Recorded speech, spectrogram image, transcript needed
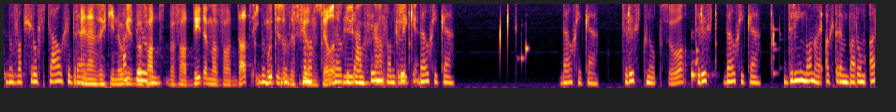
bevat grof taalgebruik. En dan zegt hij nog eens bevat, bevat dit en bevat dat. Ik Bevat- moet dus op de film zelf nu Belgica een nog film gaan van klikken. Belgica. Belgica. Terugknop. Zo. Terug. Belgica. Drie mannen achter een baron. Ar-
